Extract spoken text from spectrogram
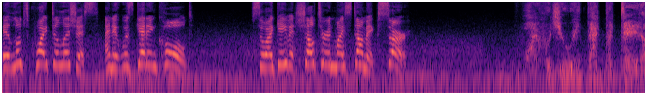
It looked quite delicious, and it was getting cold. So I gave it shelter in my stomach, sir. Why would you eat that potato?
